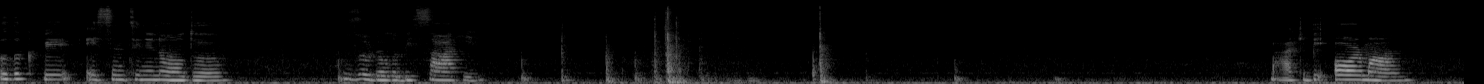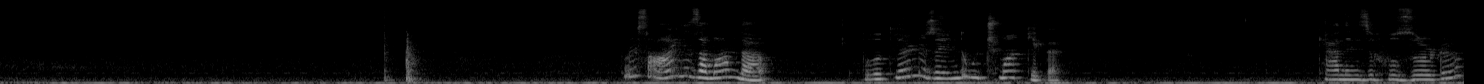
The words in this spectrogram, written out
ılık bir esintinin olduğu huzur dolu bir sahil. Belki bir orman. Burası aynı zamanda bulutların üzerinde uçmak gibi. Kendinizi huzurlu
